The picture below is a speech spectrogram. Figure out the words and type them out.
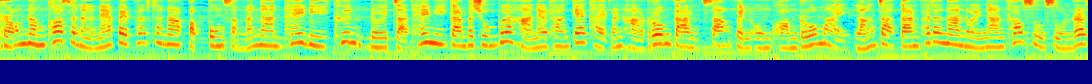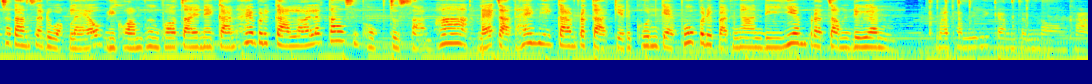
พร้อมนำข้อเสนอแนะไปพัฒนาปรับปรุงสำนักงานให้ดีขึ้น โดยจัดให้มีการประชุมเพื่อหาแนวทางแก้ไขปัญหาร่วมกัน สร้างเป็นองค์ความรู้ใหม่ หลังจากการพัฒนาหน่วยงานเข้าสู่ศูนย์ราชการสะดวกแล้ว มีความพึงพอใจในการให้บริการร้อยละ96.35 และจัดให้มีการประกาศเกียรติคุณแก่ผู้ปฏิบัติงานดีเยี่ยมประจำเดือน มาทำนิติกรรมจำนองค่ะ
